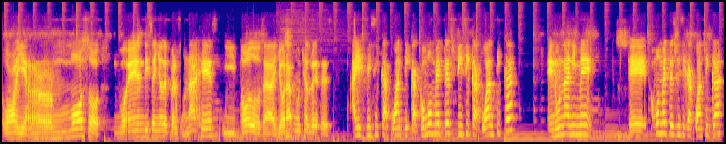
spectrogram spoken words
¡ay, hermoso! Buen diseño de personajes y todo. O sea, lloras muchas veces. Hay física cuántica. ¿Cómo metes física cuántica en un anime? Eh, ¿Cómo metes física cuántica?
